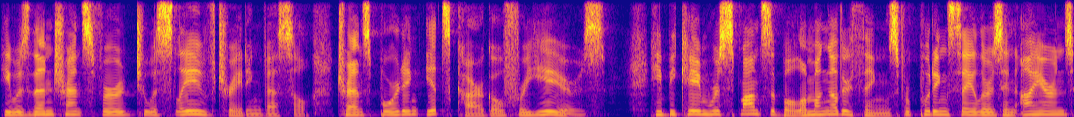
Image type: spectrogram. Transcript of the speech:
He was then transferred to a slave trading vessel, transporting its cargo for years. He became responsible, among other things, for putting sailors in irons,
